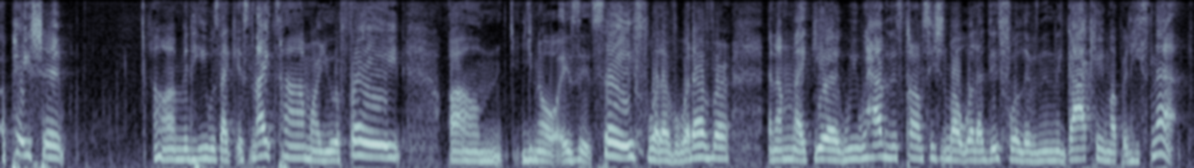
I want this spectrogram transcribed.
a patient." Um, and he was like, "It's nighttime. Are you afraid? Um, you know, is it safe? Whatever, whatever." And I'm like, "Yeah." We were having this conversation about what I did for a living, and the guy came up and he snapped.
